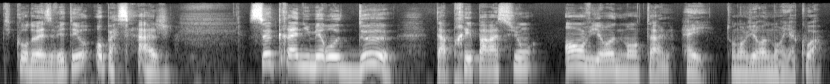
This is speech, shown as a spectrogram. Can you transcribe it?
Petit cours de SVT au passage. Secret numéro 2, ta préparation environnementale. Hey, ton environnement, il y a quoi?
